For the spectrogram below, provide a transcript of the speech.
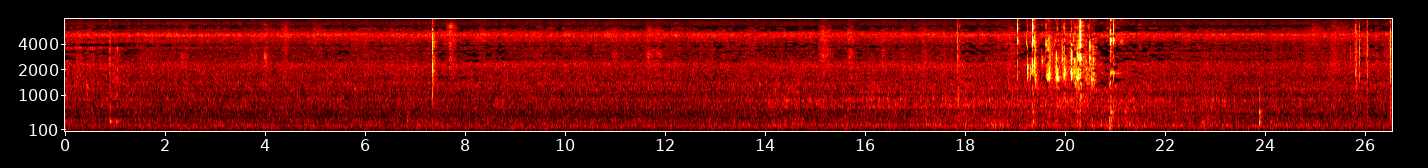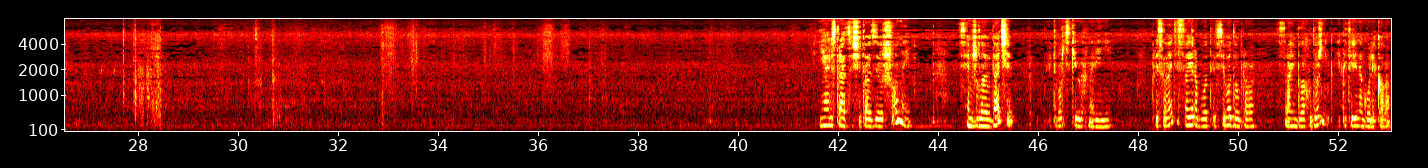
Я иллюстрацию считаю завершенной. Всем желаю удачи и творческих вдохновений. Присылайте свои работы. Всего доброго. С вами была художник Екатерина Голикова.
